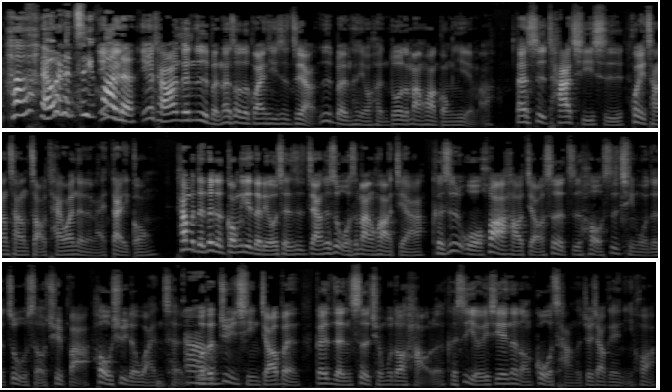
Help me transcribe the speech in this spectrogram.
台湾人自己画的，因为台湾跟日本那时候的关系是这样，日本有很多的漫画工业嘛，但是他其实会常常找台湾的人来代工。他们的那个工业的流程是这样，就是我是漫画家，可是我画好角色之后，是请我的助手去把后续的完成，嗯我的剧情、脚本跟人设全部都好了，可是有一些那种过场的就交给你画，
